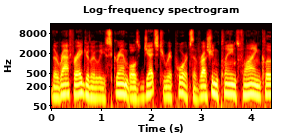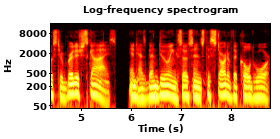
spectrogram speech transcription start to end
The RAF regularly scrambles jets to reports of Russian planes flying close to British skies, and has been doing so since the start of the Cold War.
